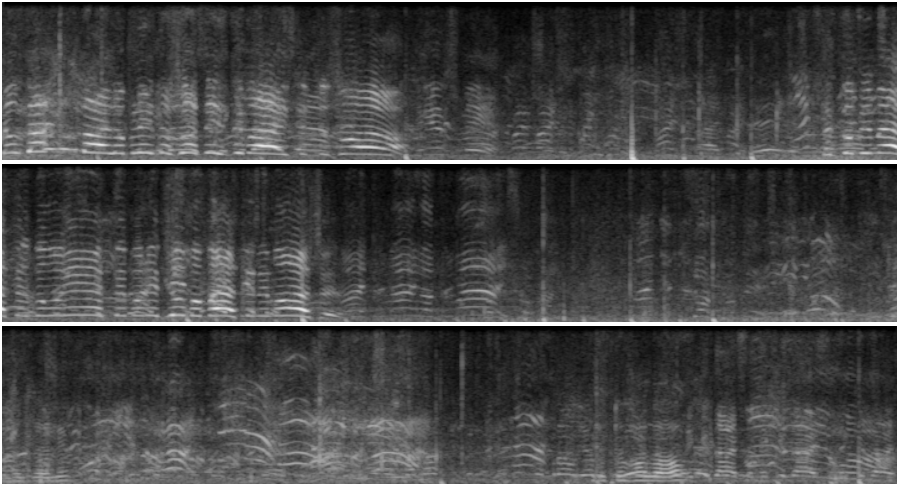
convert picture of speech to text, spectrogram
Та вдай нормально, блін, та що ти здіваєшся, ти що? Так тобі метр говорити, бо нічого попасти не можеш. Газелів. Крутоголов. Кидайся, не кидайся, не кидайся.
